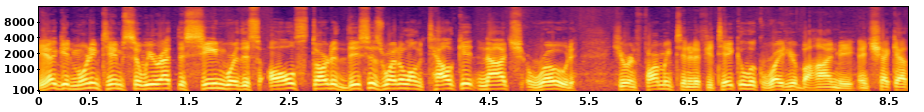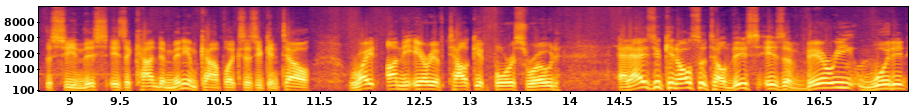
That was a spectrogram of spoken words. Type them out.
Yeah, good morning, Tim. So we were at the scene where this all started. This is right along Talcott Notch Road here in Farmington. And if you take a look right here behind me and check out the scene, this is a condominium complex, as you can tell, right on the area of Talcott Forest Road. And as you can also tell, this is a very wooded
